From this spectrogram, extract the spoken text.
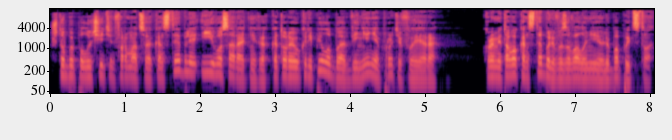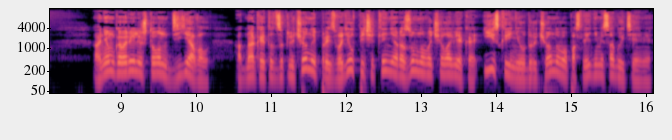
чтобы получить информацию о констебле и его соратниках, которая укрепила бы обвинение против Вейера. Кроме того, констебль вызывал у нее любопытство. О нем говорили, что он дьявол, однако этот заключенный производил впечатление разумного человека, искренне удрученного последними событиями.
